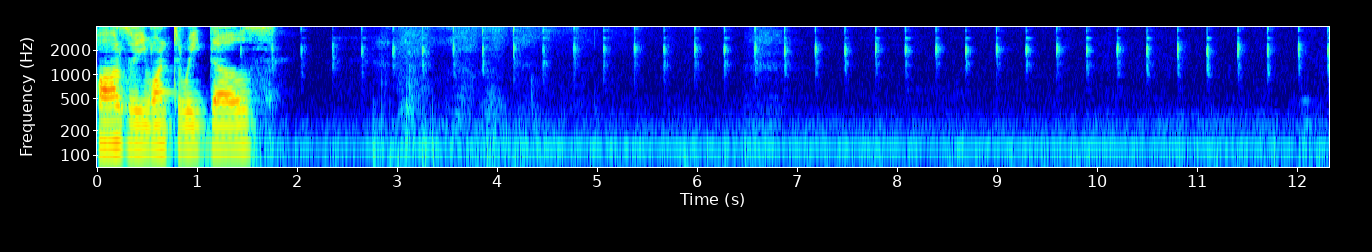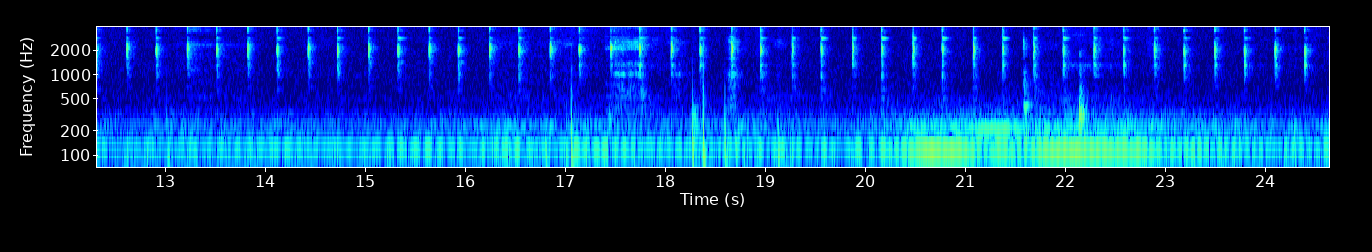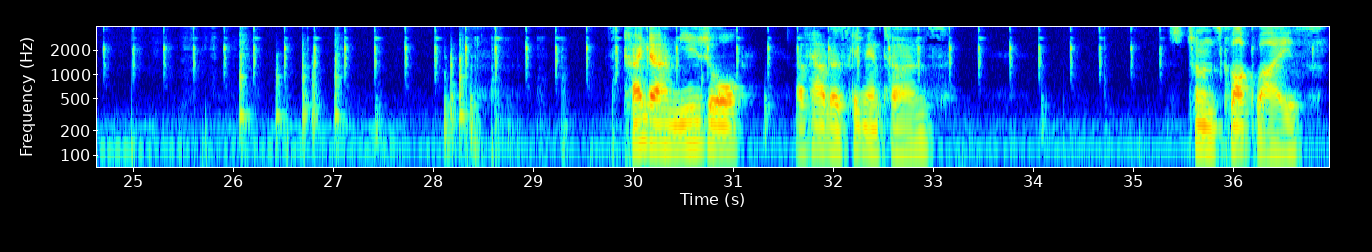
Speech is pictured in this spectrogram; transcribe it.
Pause if you want to read those. It's kind of unusual of how the Stickman turns. It turns clockwise.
